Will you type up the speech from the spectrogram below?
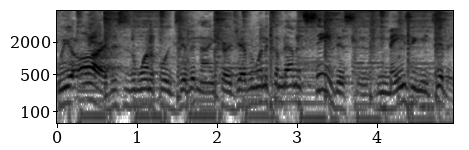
We are. This is a wonderful exhibit, and I encourage everyone to come down and see this amazing exhibit.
